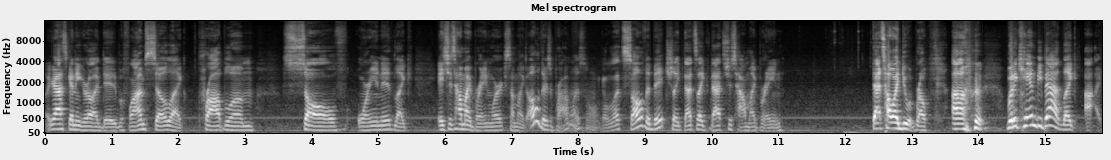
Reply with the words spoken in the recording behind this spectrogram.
like ask any girl I've dated before. I'm so like problem solve oriented. Like it's just how my brain works. I'm like, oh, there's a problem. Let's, let's solve it, bitch. Like that's like that's just how my brain. That's how I do it, bro. Um, but it can be bad. Like I,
